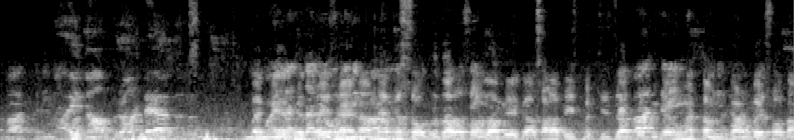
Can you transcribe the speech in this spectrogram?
भाई ना ब्रांड है तो भाई मेरे पे पैसा है ना मेरे पे सौ बता सौदा बेगा साढ़ा बीस पच्चीस हज़ार मैं न जानू भाई सौदा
